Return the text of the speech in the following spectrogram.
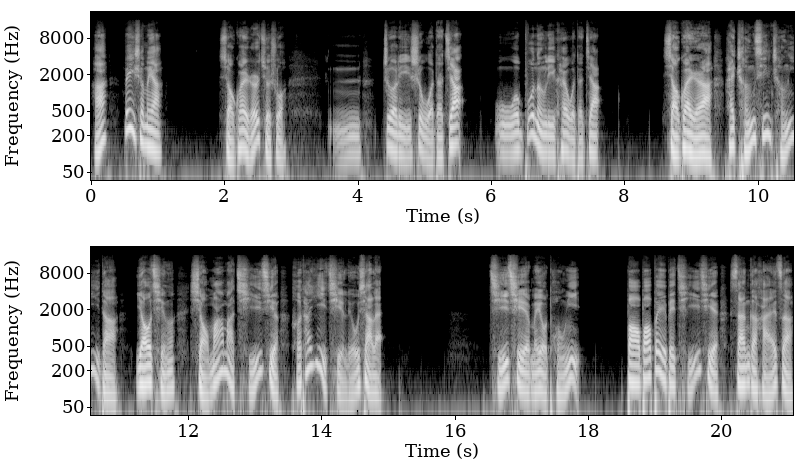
啊，为什么呀？”小怪人却说：“嗯，这里是我的家。”我不能离开我的家，小怪人啊，还诚心诚意的邀请小妈妈琪琪和他一起留下来。琪琪没有同意，宝宝贝贝、琪琪三个孩子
